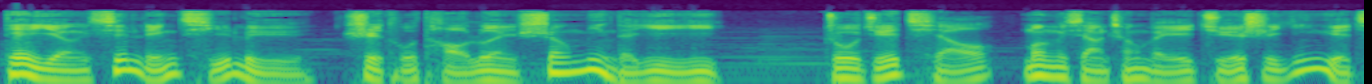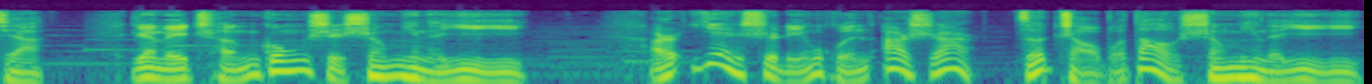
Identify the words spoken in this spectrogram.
电影《心灵奇旅》试图讨论生命的意义。主角乔梦想成为爵士音乐家，认为成功是生命的意义；而厌世灵魂二十二则找不到生命的意义。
